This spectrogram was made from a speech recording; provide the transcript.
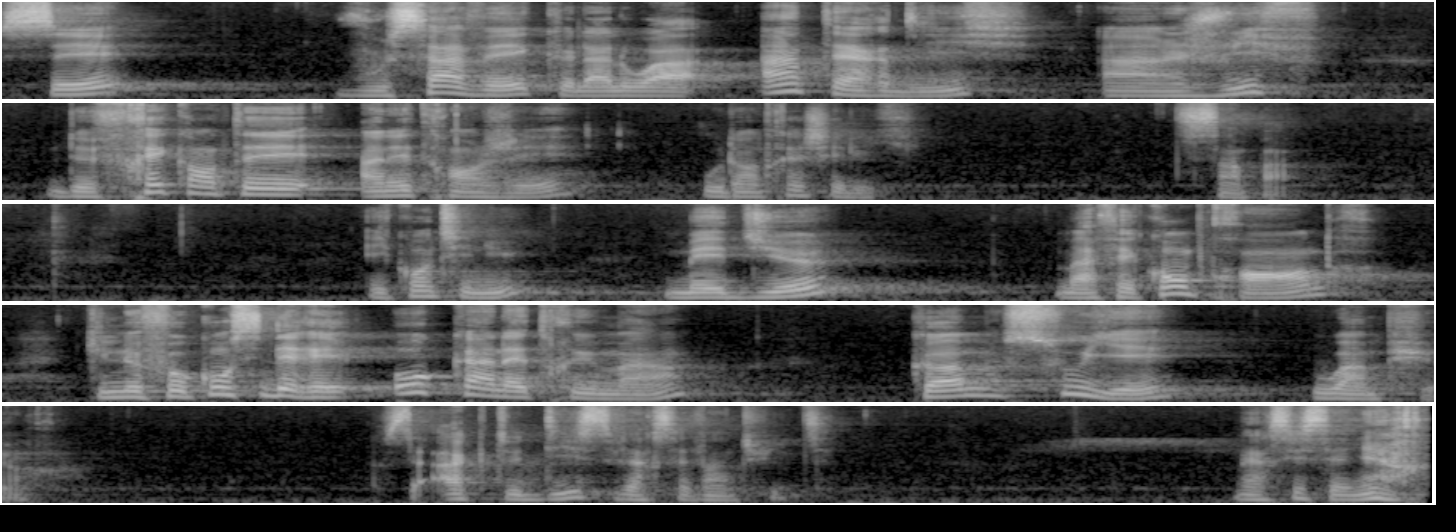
c'est vous savez que la loi interdit à un juif de fréquenter un étranger ou d'entrer chez lui. Sympa. Il continue, mais Dieu m'a fait comprendre qu'il ne faut considérer aucun être humain comme souillé ou impur. C'est acte 10, verset 28. Merci Seigneur.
